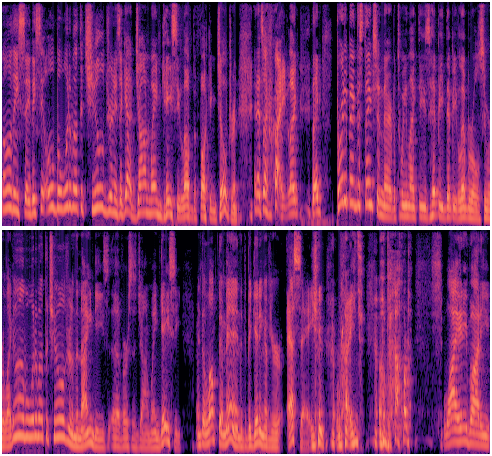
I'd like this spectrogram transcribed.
Oh, they say, they say, oh, but what about the children? He's like, yeah, John Wayne Gacy loved the fucking children. And it's like, right, like, like pretty big distinction there between like these hippy dippy liberals who were like, oh, but what about the children in the 90s uh, versus John Wayne Gacy? And to lump them in at the beginning of your essay, right, about why anybody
